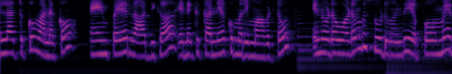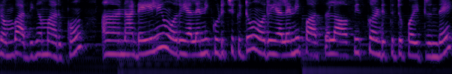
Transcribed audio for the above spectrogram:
எல்லாத்துக்கும் வணக்கம். என் பெயர் ராதிகா. எனக்கு கன்னியாகுமரி மாவட்டம். என்னோட உடம்பு சூடு வந்து எப்போவுமே ரொம்ப அதிகமாக இருக்கும். நான் டெய்லியும் ஒரு இளநி குடிச்சுக்கிட்டும் ஒரு இளநி பார்சல் ஆஃபீஸ்க்கும் எடுத்துகிட்டு போயிட்டு இருந்தேன்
